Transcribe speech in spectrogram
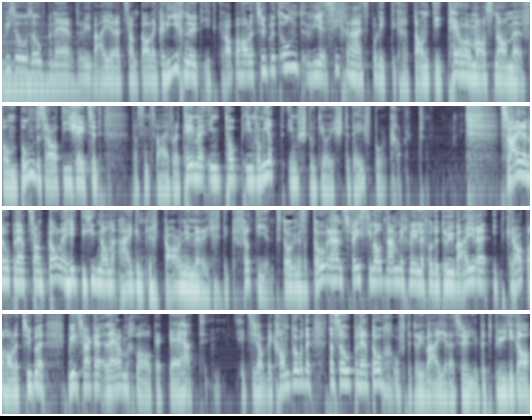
Wieso das Open Air 3 Weiher St. Gallen gleich nicht in die Grabenhalle zügelt und wie Sicherheitspolitiker die Anti-Terrormaßnahmen vom Bundesrat einschätzen, das sind zwei von den Themen im Top informiert. Im Studio ist der Dave Burkhardt. Das Weihren Open Air St. Gallen hätte seinen Namen eigentlich gar nicht mehr richtig verdient. Die Organisatoren haben das Festival nämlich von den drei Weihern in die Grabenhalle zügeln, weil es wegen Lärmklagen gegeben hat. Jetzt ist aber bekannt worden, dass Open Air doch auf den drei Weihern über die Bühne gehen soll.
